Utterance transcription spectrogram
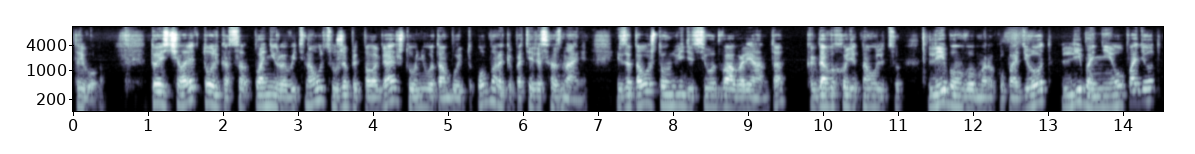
Тревога. То есть человек, только планируя выйти на улицу, уже предполагает, что у него там будет обморок и потеря сознания. Из-за того, что он видит всего два варианта, когда выходит на улицу, либо он в обморок упадет, либо не упадет.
